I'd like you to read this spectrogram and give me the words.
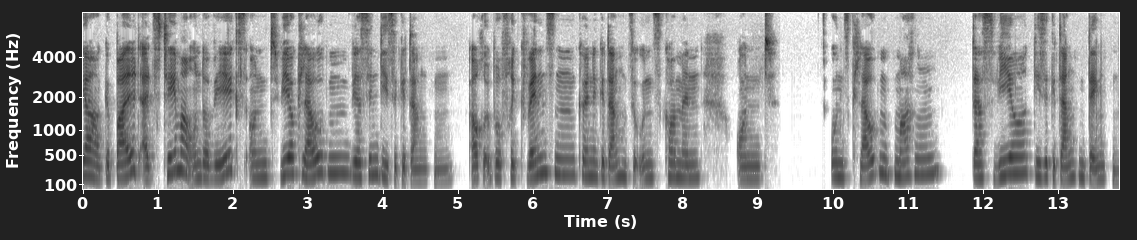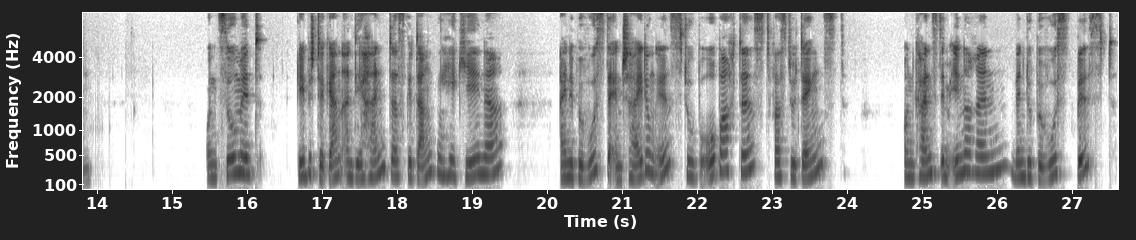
ja, geballt als Thema unterwegs und wir glauben, wir sind diese Gedanken. Auch über Frequenzen können Gedanken zu uns kommen und uns glaubend machen, dass wir diese Gedanken denken. Und somit gebe ich dir gern an die Hand, dass Gedankenhygiene eine bewusste Entscheidung ist. Du beobachtest, was du denkst und kannst im Inneren, wenn du bewusst bist,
